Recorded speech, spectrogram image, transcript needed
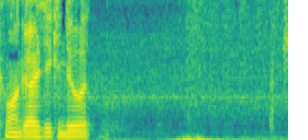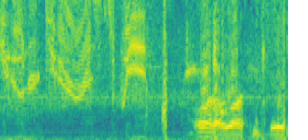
Come on, guys, you can do it. What a lucky dude.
